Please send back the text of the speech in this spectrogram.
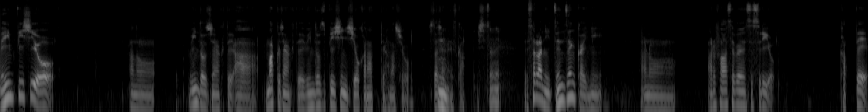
メイン PC をあのー Windows じゃなくてあー Mac じゃなくて WindowsPC にしようかなっていう話をしたじゃないですか、してたね。でさらに前々回にあのー、α7S3 を買って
